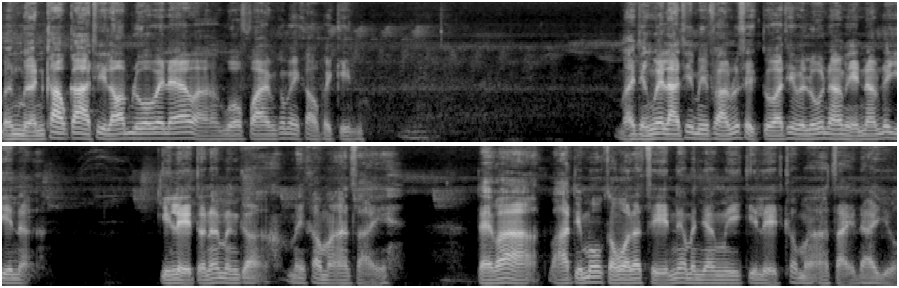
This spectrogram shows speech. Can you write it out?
มันเหมือนข้าวกล้าที่ล้อมรั้วไว้แล้วอะวัวควายมันก็ไม่เข้าไปกิน หมายถึงเวลาที่มีความรู้สึกตัวที่ไปรู้นามเห็นนามได้ยินอะ กิเลสตัวนั้นมันก็ไม่เข้ามาอาศัย แต่ว่าปาติโมกสองวรศีลเนี่ยมันยังมีกิเลสเข้ามาอาศัยได้อยู่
